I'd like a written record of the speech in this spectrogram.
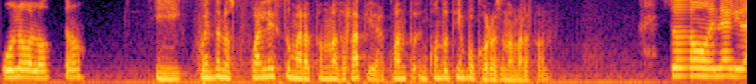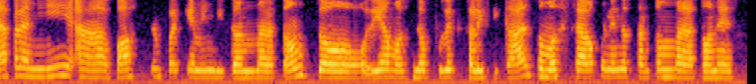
uno o el otro. Y cuéntanos, ¿cuál es tu maratón más rápida? ¿Cuánto, ¿En cuánto tiempo corres una maratón? So, en realidad para mí, uh, Boston fue que me invitó al maratón. So, digamos, no pude calificar como estaba poniendo tantos maratones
